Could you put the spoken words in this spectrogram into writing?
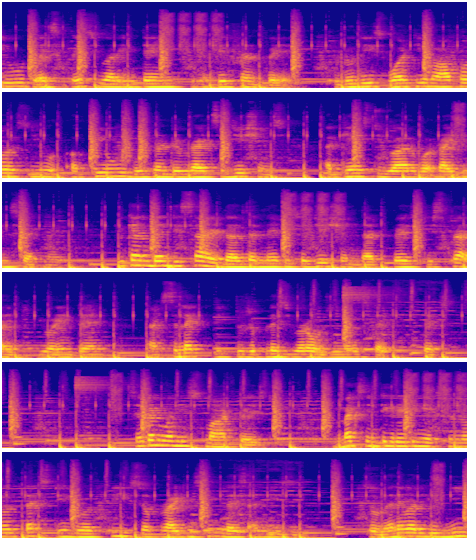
you to express your intent in a different way. To do this, WordTune offers you a few different rewrite suggestions against your writing statement. You can then decide the alternative suggestion that best describes your intent and select it to replace your original text. Second one is Smart Paste. Makes integrating external text into a piece of writing seamless and easy. So whenever you need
